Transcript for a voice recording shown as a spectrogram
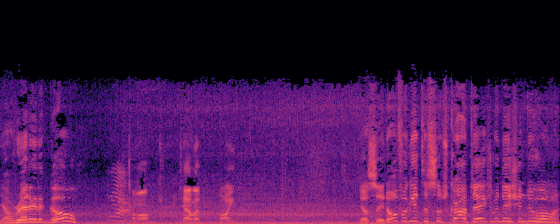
Y'all ready to go? Yeah. Come on, tell him. Point. Y'all say, don't forget to subscribe to Expedition Duhon.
